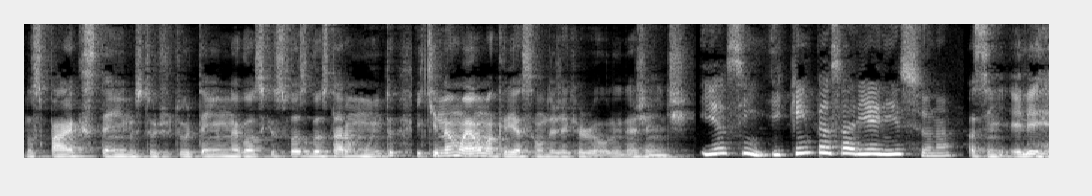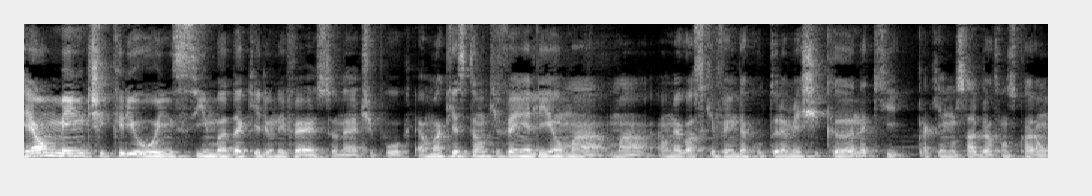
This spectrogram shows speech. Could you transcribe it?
Nos parques tem, no Studio Tour tem um negócio que os fãs gostaram muito e que não é uma criação do J.K. Rowling, né, gente? E assim, e quem pensaria nisso, né? Assim, ele realmente criou em cima daquele universo, né? Tipo, é uma questão que vem ali, é uma, uma, é um negócio que vem da cultura mexicana, que, para quem não sabe, Alfonso Cuarón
